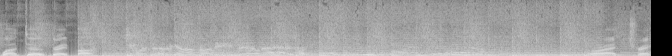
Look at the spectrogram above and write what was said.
One, two, three, four. All right, track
